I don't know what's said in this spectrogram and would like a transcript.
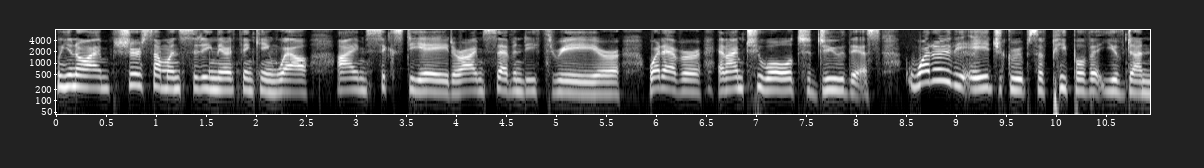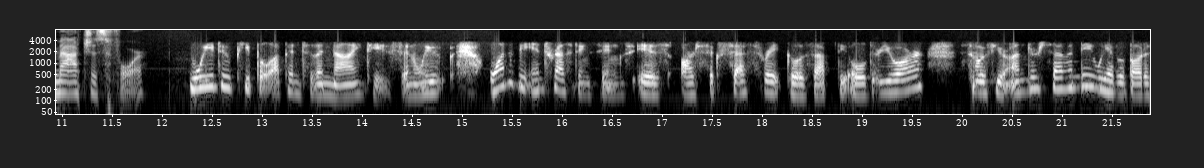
Well, you know, I'm sure someone's sitting there thinking, well, I'm 68 or I'm 73 or whatever, and I'm too old to do this. What are the age groups of people that you've done matches for? we do people up into the 90s and we one of the interesting things is our success rate goes up the older you are so if you're under 70 we have about a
